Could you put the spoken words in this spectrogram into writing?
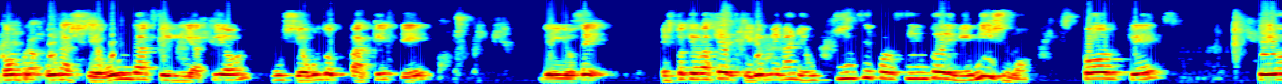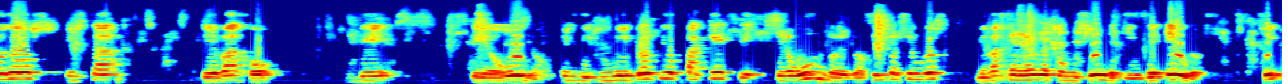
Compro una segunda afiliación, un segundo paquete de IOC. ¿Esto qué va a hacer? Que yo me gane un 15% de mí mismo. Porque TO2 está debajo de TO1. Es decir, mi propio paquete segundo de 200 euros me va a generar una comisión de 15 euros. ¿sí?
